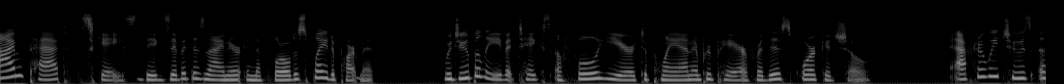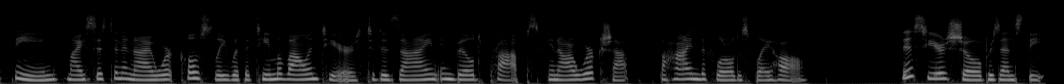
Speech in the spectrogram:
I'm Pat Scace, the exhibit designer in the floral display department. Would you believe it takes a full year to plan and prepare for this orchid show? After we choose a theme, my assistant and I work closely with a team of volunteers to design and build props in our workshop behind the floral display hall. This year's show presents the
